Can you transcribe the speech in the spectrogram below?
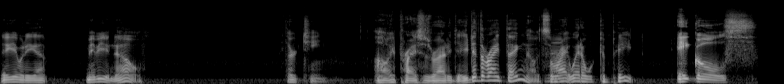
Iggy, what do you got? Maybe you know. 13. Oh, he prices is Right again. He did the right thing though. It's the right way to compete. Eight goals.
